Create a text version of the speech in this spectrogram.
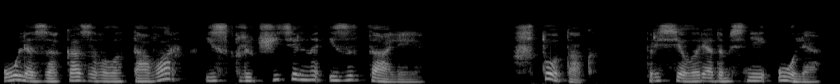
Оля заказывала товар исключительно из Италии. — Что так? — присела рядом с ней Оля.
